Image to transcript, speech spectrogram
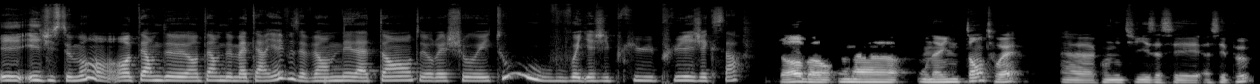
Et, et justement, en, termes de, en termes de matériel, vous avez emmené la tente, le réchaud et tout, ou vous voyagez plus, plus léger que ça? Oh, bah, on a, on a une tente, ouais, euh, qu'on utilise assez, assez peu.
